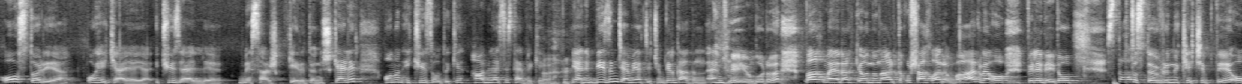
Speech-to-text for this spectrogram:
O storyyə, o hekayəyə 250 mesaj geri dönüş gəlir. Onun 200 odur ki, hamiləsiz təbrik edir. yəni bizim cəmiyyət üçün bir qadının ən böyük uğuru baxmayaraq ki, onun artıq uşaqları var və o belə deyək də o status dövrünü keçibdi, o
